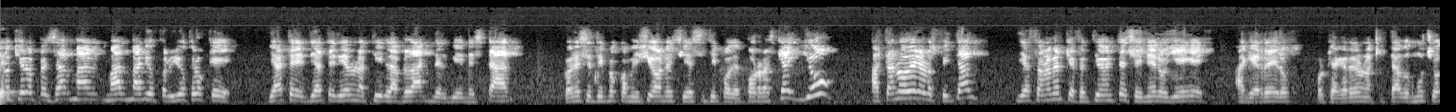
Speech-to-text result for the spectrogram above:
No quiero pensar mal, mal, Mario, pero yo creo que ya te, ya te dieron a ti la black del bienestar con ese tipo de comisiones y ese tipo de porras que hay. Yo, hasta no ver el hospital y hasta no ver que efectivamente ese dinero llegue a Guerrero, porque a Guerrero no ha quitado mucho,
